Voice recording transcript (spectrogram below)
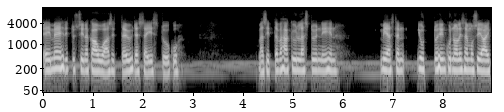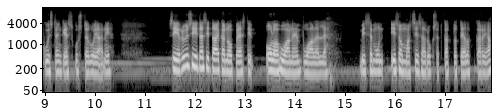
ei me ehditty siinä kauaa sitten yhdessä istua, kun mä sitten vähän kyllästyin niihin miesten juttuihin, kun oli semmoisia aikuisten keskusteluja, niin siirryin siitä sitten aika nopeasti olohuoneen puolelle, missä mun isommat sisarukset katto telkkaria.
